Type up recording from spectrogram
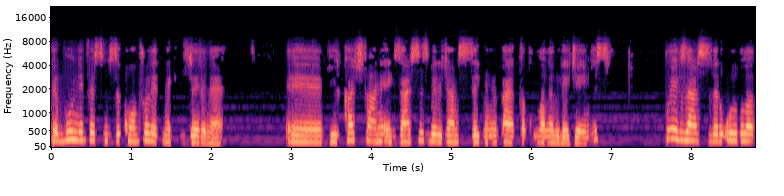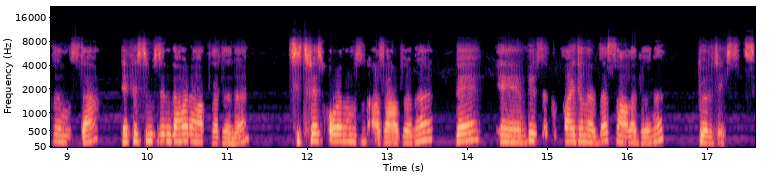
ve bu nefesimizi kontrol etmek üzerine e, birkaç tane egzersiz vereceğim size günlük hayatta kullanabileceğiniz. Bu egzersizleri uyguladığımızda nefesimizin daha rahatladığını, stres oranımızın azaldığını ve e, bir takım faydaları da sağladığını göreceksiniz.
